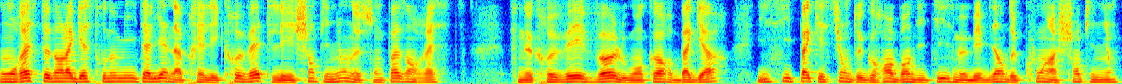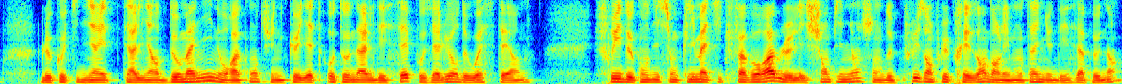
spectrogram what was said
On reste dans la gastronomie italienne. Après les crevettes, les champignons ne sont pas en reste. Pneus crevés, vol ou encore bagarre, Ici, pas question de grand banditisme, mais bien de coins à champignons. Le quotidien italien Domani nous raconte une cueillette automnale des cèpes aux allures de western. Fruits de conditions climatiques favorables, les champignons sont de plus en plus présents dans les montagnes des Apennins,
